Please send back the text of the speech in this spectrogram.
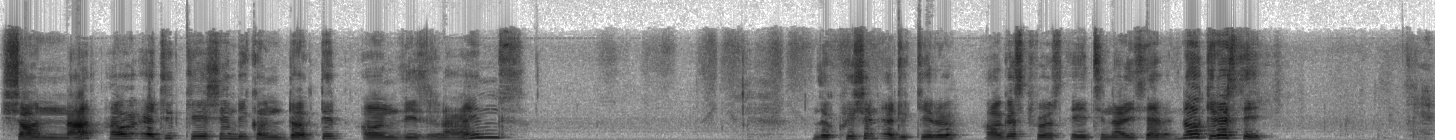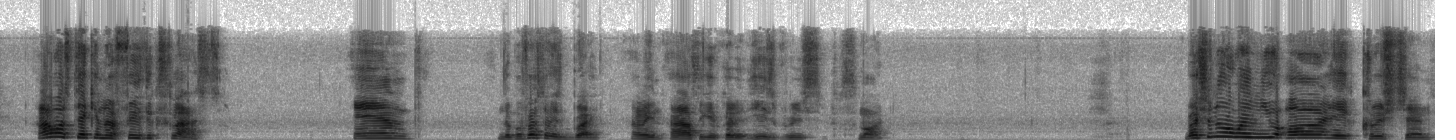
shall not our education be conducted on these lines? The Christian Educator, August 1st, 1897. Okay, let's see. I was taking a physics class, and the professor is bright. I mean, I have to give credit. He's really smart. But you know, when you are a Christian,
